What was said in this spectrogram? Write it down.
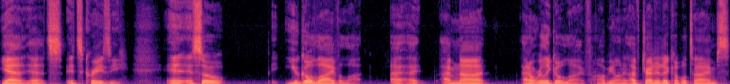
Yeah, yeah, it's it's crazy. And, and so you go live a lot. I, I I'm not I don't really go live, I'll be honest. I've tried it a couple times.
